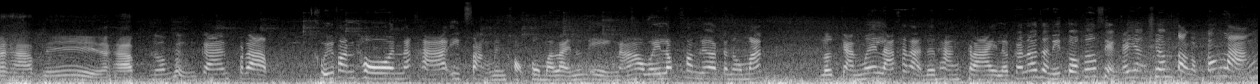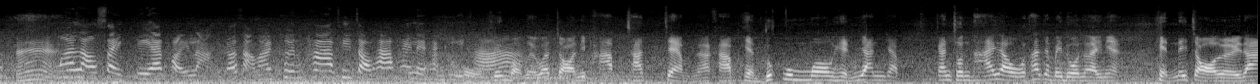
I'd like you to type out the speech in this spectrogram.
นะครับนี่นะครับรวมถึงการปรับ คุยคอนโทรลนะคะ อีกฝั่งหนึ่งของพวงมาลัยนั่นเองนะเอาไว้ล็อกความเร็วอัตโนมัติลดการเมื่อยล้าขณะเดินทางไกล แล้วก็นอกจากนี้ตัวเครื่องเสียงก็ยังเชื่อมต่อกับกล้องหลังอ่าเมื่อเราใส่เกียร์ถอยหลังก็สามารถขึ้นภาพที่จอภาพให้เลยทันทีโอ้โหค่ะขึ้นบอกเลยว่าจอนี่ภาพชัดแจ่มนะครับ เห็นทุกมุมมองเห็นยันกับการชนท้ายเราถ้าจะไปโดนอะไรเนี่ย เห็นในจอเลยได้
